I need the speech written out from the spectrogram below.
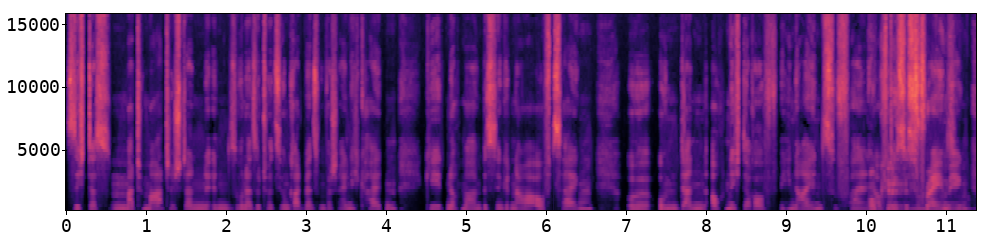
sich das mathematisch dann in so einer Situation, gerade wenn es um Wahrscheinlichkeiten geht, nochmal ein bisschen genauer aufzeigen, äh, um dann auch nicht darauf hineinzufallen, okay, auf dieses ne? Framing, also.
